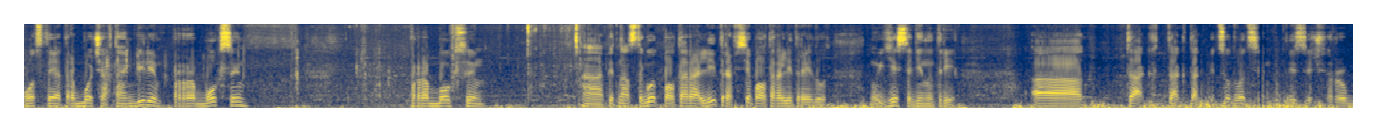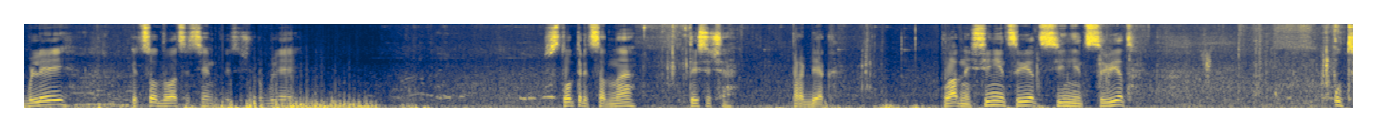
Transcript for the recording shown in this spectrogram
Вот стоят рабочие автомобили, пробоксы, пробоксы. А, 15 год, полтора литра, все полтора литра идут. Ну, есть 1,3. А, так, так, так, 527 тысяч рублей. 527 тысяч рублей. 131 тысяча пробег. Ладно, синий цвет, синий цвет. Тут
